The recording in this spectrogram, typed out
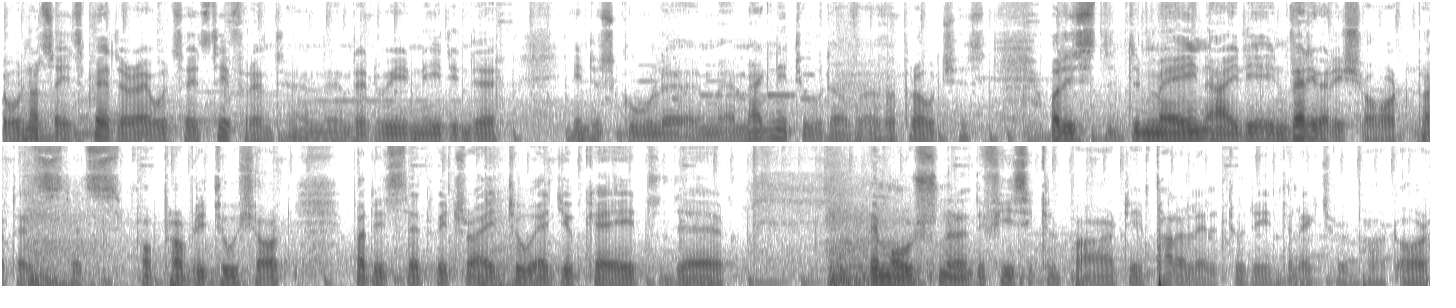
I would not say it's better, I would say it's different and that we need in the, in the school a, magnitude of, of approaches. What is the main idea in very, very short, but that's, that's probably too short, but it's that we try to educate the emotional, the physical part in parallel to the intellectual part, or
